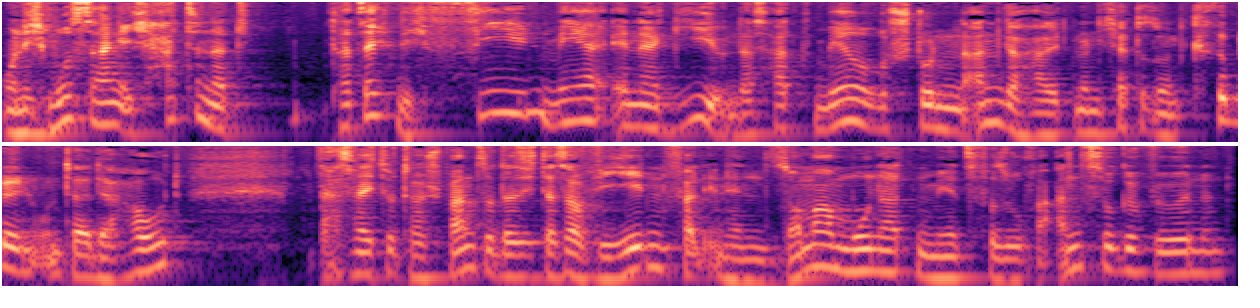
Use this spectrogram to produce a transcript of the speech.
Und ich muss sagen, ich hatte tatsächlich viel mehr Energie und das hat mehrere Stunden angehalten und ich hatte so ein Kribbeln unter der Haut. Das echt total spannend, so dass ich das auf jeden Fall in den Sommermonaten mir jetzt versuche anzugewöhnen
